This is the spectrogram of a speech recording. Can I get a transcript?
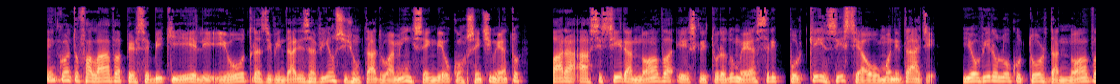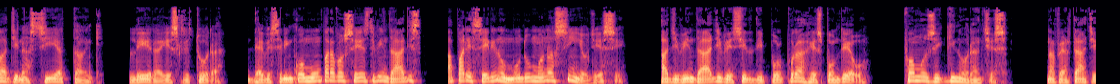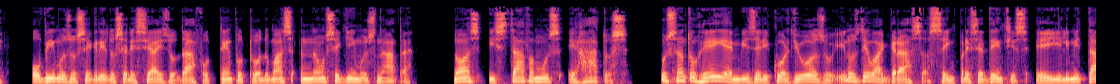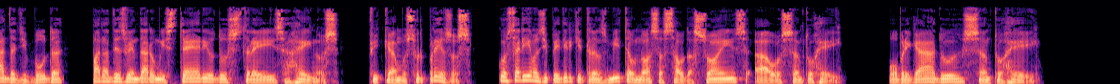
Enquanto falava, percebi que ele e outras divindades haviam se juntado a mim sem meu consentimento para assistir à nova escritura do Mestre Por que existe a humanidade e ouvir o locutor da nova dinastia Tang ler a escritura. Deve ser incomum para vocês, divindades, aparecerem no mundo humano assim, eu disse. A divindade vestida de púrpura respondeu: Fomos ignorantes. Na verdade, ouvimos os segredos celestiais do Dafa o tempo todo, mas não seguimos nada. Nós estávamos errados. O Santo Rei é misericordioso e nos deu a graça sem precedentes e ilimitada de Buda para desvendar o mistério dos três reinos. Ficamos surpresos. Gostaríamos de pedir que transmitam nossas saudações ao Santo Rei. Obrigado, Santo Rei.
